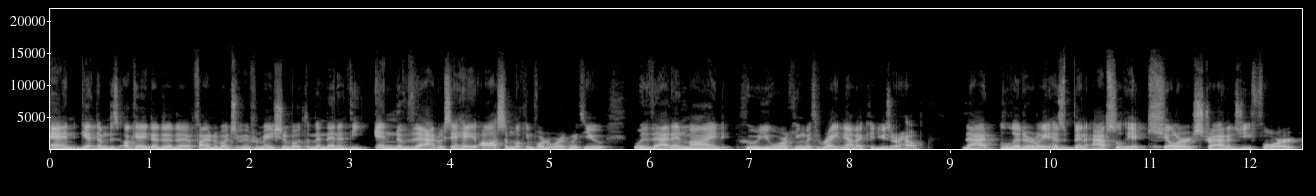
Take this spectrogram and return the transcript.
and get them to okay, da, da, da, find a bunch of information about them. And then at the end of that, we say, hey, awesome, looking forward to working with you. With that in mind, who are you working with right now that could use our help? That literally has been absolutely a killer strategy for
